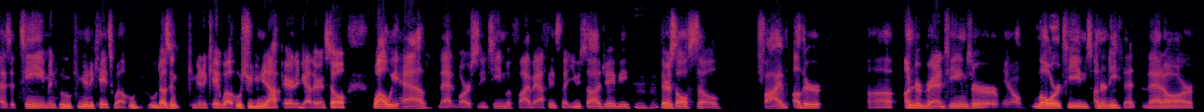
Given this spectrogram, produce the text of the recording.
as a team and who communicates well who who doesn't communicate well who should you not pair together and so while we have that varsity team of five athletes that you saw jb Mm-hmm. there's also five other uh, undergrad teams or you know lower teams underneath it that are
